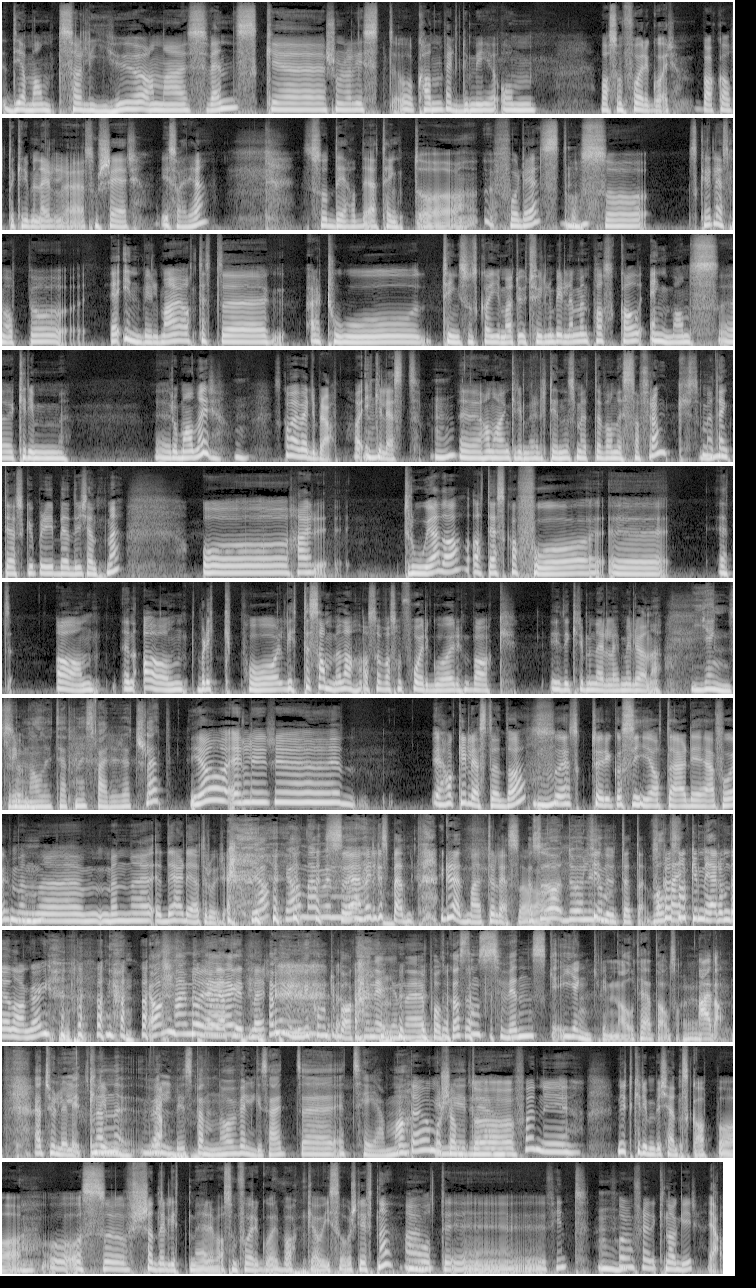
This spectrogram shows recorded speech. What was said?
Diamant Salihu. Han er svensk eh, journalist og kan veldig mye om hva som foregår bak alt det kriminelle som skjer i Sverige. Så det hadde jeg tenkt å få lest. Og så skal jeg lese meg opp og Jeg innbiller meg at dette er to ting som skal gi meg et utfyllende bilde, men Pascal Engmans Mm. krimromaner skal være veldig bra. Har ikke lest. Mm. han har en krimheltinne som heter Vanessa Frank, som jeg tenkte jeg skulle bli bedre kjent med. Og her tror jeg da at jeg skal få eh, et annet, en annet blikk på litt det samme, da. Altså hva som foregår bak i de kriminelle miljøene. Gjengkriminaliteten i Sverige, rett og slett? Ja, eller eh, Jeg har ikke lest det ennå, så jeg tør ikke å si at det er det jeg får, men, eh, men eh, det er det jeg tror. Ja, ja nei, men, så jeg er veldig spent. Jeg gleder meg til å lese og Altså, du har liksom finne ut dette. Skal jeg snakke mer om det en annen gang? Ja, nei, men det jeg vet litt mer. er mulig vi kommer tilbake med en egen podkast om svensk gjengkriminalitet, altså. Nei da, jeg tuller litt. Men Krim, ja. veldig spennende å velge seg et, eh, et tema. Det er jo morsomt eller, eh, å få en ny, nytt krimbekjentskap, og, og også skjønne litt mer hva som foregår bak avisoverskriftene. Jeg har alltid fint. Får flere knagger. Ja.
